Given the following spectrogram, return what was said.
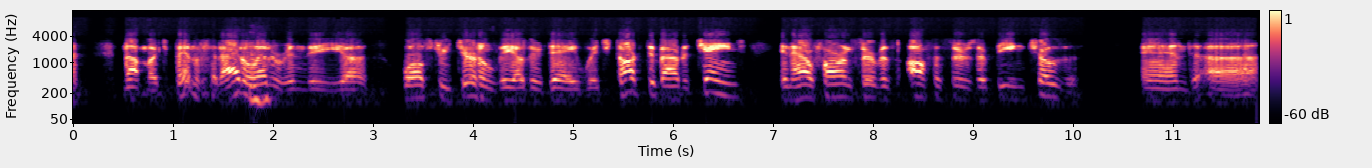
not much benefit. I had a letter in the uh, Wall Street Journal the other day which talked about a change in how Foreign Service officers are being chosen. And uh,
